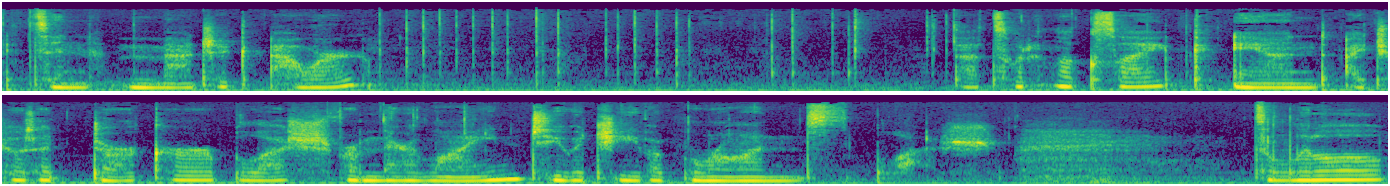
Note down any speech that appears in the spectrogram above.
It's in Magic Hour. That's what it looks like, and I chose a darker blush from their line to achieve a bronze blush. It's a little,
